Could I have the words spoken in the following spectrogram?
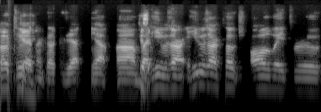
Okay. Two different coaches. Yep. Yep. Um, but he was our he was our coach all the way through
